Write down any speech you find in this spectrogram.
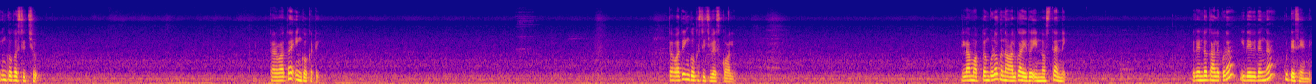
ఇంకొక స్టిచ్. తర్వాత ఇంకొకటి. తర్వాత ఇంకొక స్టిచ్ వేసుకోవాలి. ఇలా మొత్తం కూడా ఒక నాలుగు ఐదు ఎన్ని వస్తే అన్ని. రెండో కాలు కూడా ఇదే విధంగా కుట్టేసేయండి.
